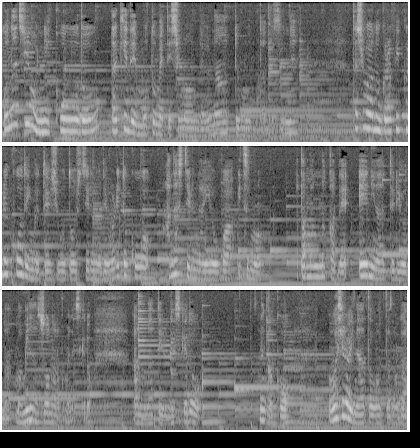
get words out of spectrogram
同じように行動だけで求めてしまうんだよなって思ったんですよね。私はあのグラフィックレコーディングっていう仕事をしてるので割とこう話してる内容がいつも頭の中で絵になってるようなまあ皆さんそうなのかもですけどあのなってるんですけどなんかこう面白いなと思ったのが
